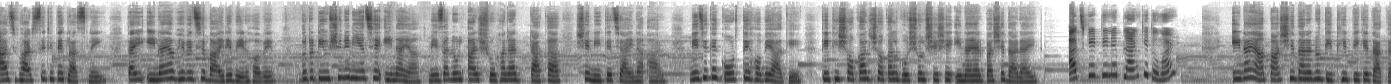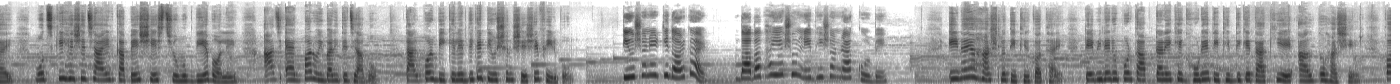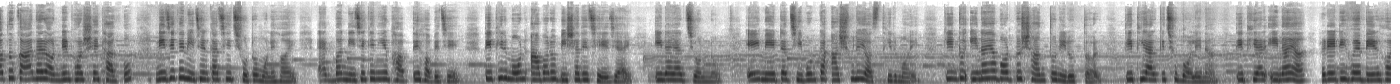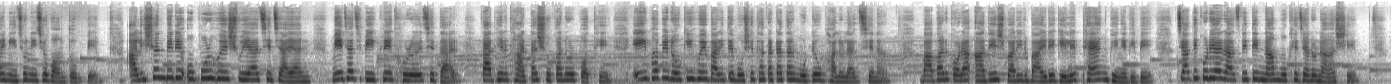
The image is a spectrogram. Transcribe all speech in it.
আজ ভার্সিটিতে ক্লাস নেই, তাই ইনায়া ভেবেছে বাইরে বের হবে। দুটো টিউশনি নিয়েছে ইনায়া, মেজানুল আর সোহানার টাকা সে নিতে চায় না আর। নিজেকে গড়তে হবে আগে। তিথি সকাল সকাল গোসল শেষে ইনায়ার পাশে দাঁড়ায়। আজকের দিনে প্ল্যান কি তোমার? ইনায়া পাশে দাঁড়ানো তিথির দিকে তাকায়। মুচকি হেসে চায়ের কাপে শেষ চুমুক দিয়ে বলে আজ একবার ওই বাড়িতে যাব। তারপর বিকেলের দিকে টিউশন শেষে ফিরবো। টিউশনের কি দরকার? বাবা ভাইয়া শুনলে ভীষণ রাগ করবে। ইনায়া হাসল তিথির কথায়। টেবিলের উপর কাপটা রেখে ঘুরে তিথির দিকে তাকিয়ে আলতো হাসে। কত কাল আর অন্যের ভরসায় থাকব? নিজেকে নিজের কাছে ছোট মনে হয়। একবার নিজেকে নিয়ে ভাবতে হবে যে, তিথির মন আবারও বিষাদে ছেয়ে যায় ইনায়ার জন্য। এই মেয়েটার জীবনটা আসলেই অস্থিরময়। কিন্তু ইনায়া বড্ড শান্ত নিরুত্তর। তিথি আর কিছু বলে না। তিথি আর ইনায়া রেডি হয়ে বের হয় নিজ নিজ গন্তব্যে। আলিশান বেডে উপর হয়ে শুয়ে আছে জায়ান। মেজাজ বিগড়ে রয়েছে তার। কাঁধের ঘাঁটা শুকানোর পথে। এইভাবে রোগী হয়ে বাড়িতে বসে থাকাটা তার মোটেও ভালো লাগছে না। বাবার করা আদেশ বাড়ির বাইরে গেলে ঠ্যাং ভেঙে দিবে। যাতে করে আর রাজনীতির নাম মুখে যেন না আসে।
